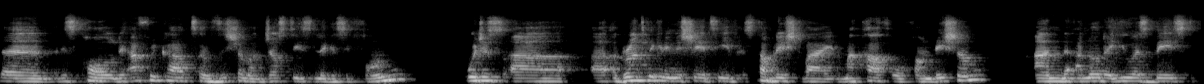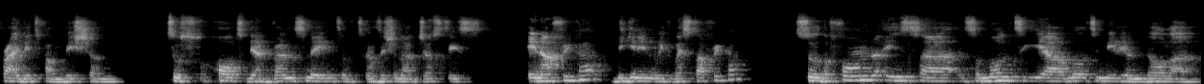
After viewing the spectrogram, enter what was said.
that is called the Africa Transitional Justice Legacy Fund, which is uh, a grant making initiative established by the MacArthur Foundation and another US based private foundation to support the advancement of transitional justice in Africa, beginning with West Africa. So the fund is uh, it's a multi-year, multi-million dollar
